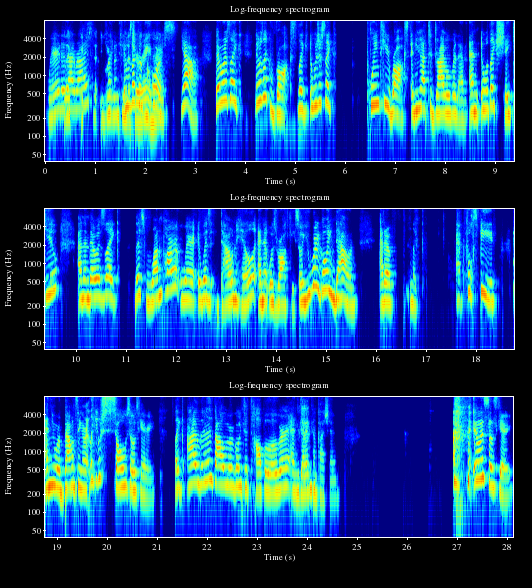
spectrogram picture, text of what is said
Where did like, I ride? Like, it was like terrain, a course. Right? Yeah. There was like there was like rocks. Like it was just like pointy rocks and you had to drive over them and it would like shake you. And then there was like this one part where it was downhill and it was rocky. So you were going down at a like at full speed and you were bouncing around. Like it was so, so scary. Like I literally thought we were going to topple over and get a concussion. it was so scary.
